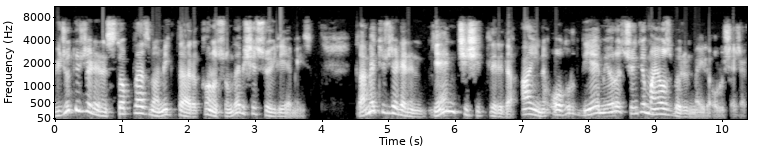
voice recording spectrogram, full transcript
Vücut hücrelerinin sitoplazma miktarı konusunda bir şey söyleyemeyiz. Gamet hücrelerinin gen çeşitleri de aynı olur diyemiyoruz çünkü mayoz bölünmeyle oluşacak.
